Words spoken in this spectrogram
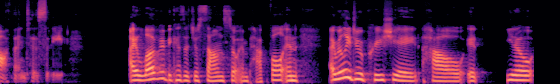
authenticity. I love it because it just sounds so impactful. And I really do appreciate how it, you know,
